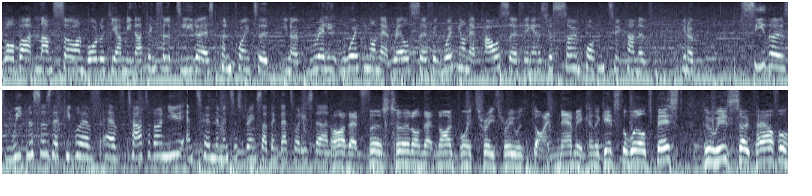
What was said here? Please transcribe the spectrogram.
Well, Barton, I'm so on board with you. I mean, I think Filipe Toledo has pinpointed, you know, really working on that rail surfing, working on that power surfing, and it's just so important to kind of, you know, see those weaknesses that people have, have touted on you and turn them into strengths. I think that's what he's done. Oh, that first turn on that 9.33 was dynamic, and against the world's best, who is so powerful,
